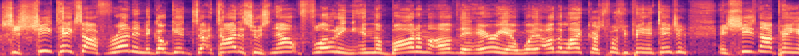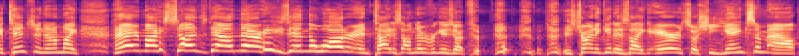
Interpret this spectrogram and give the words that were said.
So she takes off running to go get Titus, who's now floating in the bottom of the area where other lifeguards are supposed to be paying attention, and she's not paying attention. And I'm like, hey, my son's down there. He's in the water. And Titus, I'll never forget, he's, he's trying to get his like air. So she yanks him out,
